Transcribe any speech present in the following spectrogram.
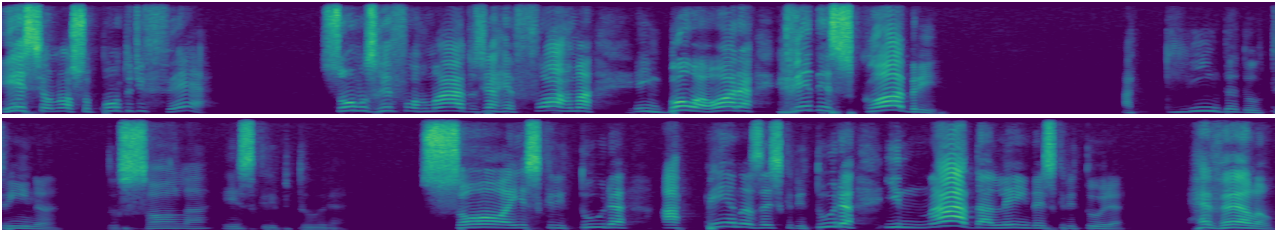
Esse é o nosso ponto de fé. Somos reformados e a reforma, em boa hora, redescobre a linda doutrina do sola escritura. Só a escritura, apenas a escritura e nada além da escritura revelam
